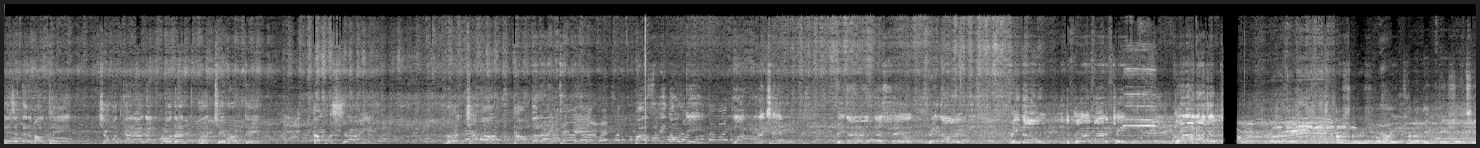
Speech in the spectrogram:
নিজেদের মধ্যে চমৎকার আদান প্রদান হচ্ছে মুহূর্তে। Tapas Roy Nuruzzaman down the right থেকে পাসি দলটি লক করেছেন। হৃদয়ের উদ্দেশ্যে, হৃদয় হৃদয়, কিন্তু কড়া মার্কিং কড়া নজর দেখতে এসেছে।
